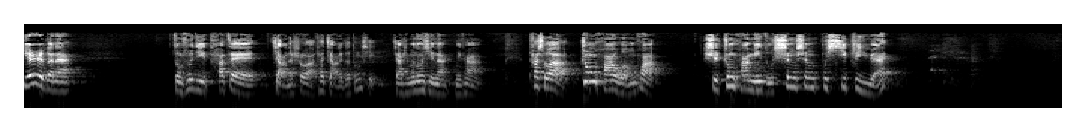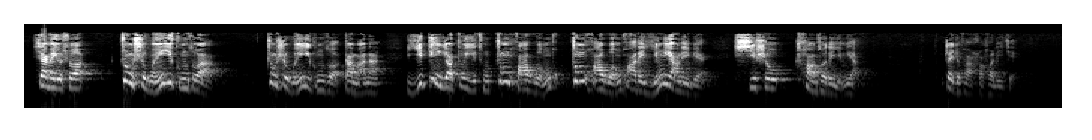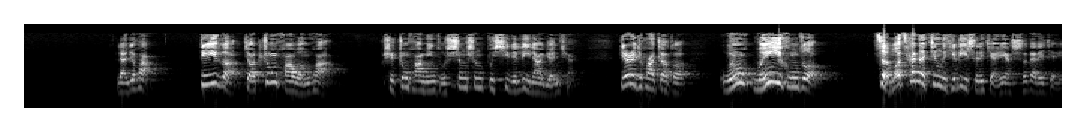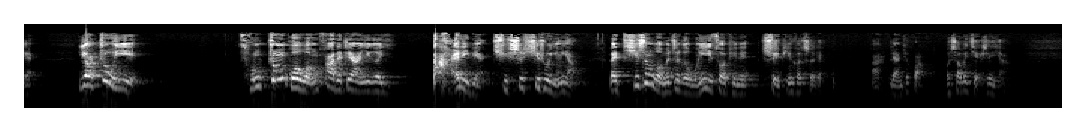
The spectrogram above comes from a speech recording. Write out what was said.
第二个呢，总书记他在讲的时候啊，他讲了个东西，讲什么东西呢？你看，他说啊，中华文化是中华民族生生不息之源。下面又说，重视文艺工作啊，重视文艺工作干嘛呢？一定要注意从中华文中华文化的营养里边吸收创作的营养。这句话好好理解。两句话，第一个叫中华文化是中华民族生生不息的力量源泉。第二句话叫做文文艺工作怎么才能经得起历史的检验、时代的检验？要注意从中国文化的这样一个。大海里边去吸吸收营养，来提升我们这个文艺作品的水平和质量，啊，两句话我稍微解释一下，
